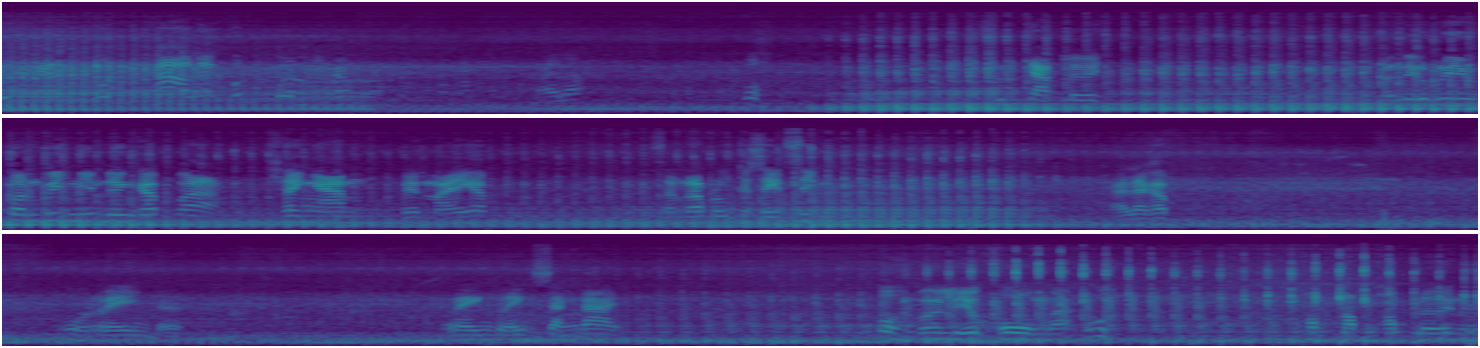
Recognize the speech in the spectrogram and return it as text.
ดูการขนข้าวและขนคนนะครับไปแล้วโอ้สุด จัดเลย มันรีวิวตอนวิ่งนิดนึงครับว่าใช้งานแบบไหนครับสำหรับรถเกษตรซิ่งไปแล้วครับ โอ้แรงเด้อแรงแรงสั่งได้ โอ้มือเลี้ยวโค้งละพับพับพับเลยหนู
